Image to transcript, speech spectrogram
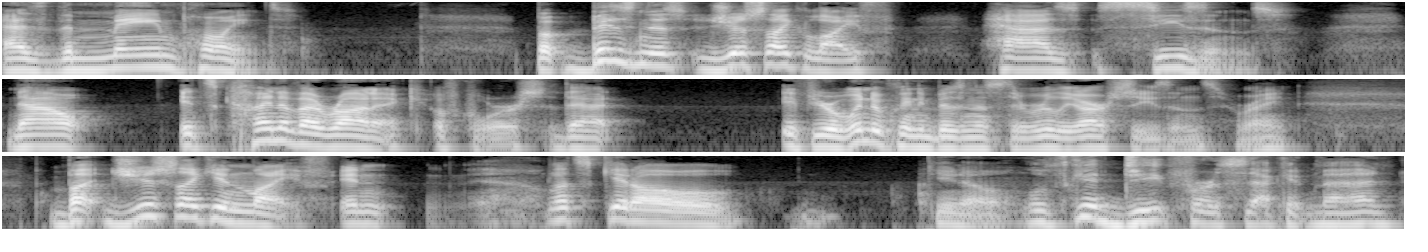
as the main point. But business, just like life, has seasons. Now, it's kind of ironic, of course, that if you're a window cleaning business, there really are seasons, right? But just like in life, and let's get all, you know, let's get deep for a second, man.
